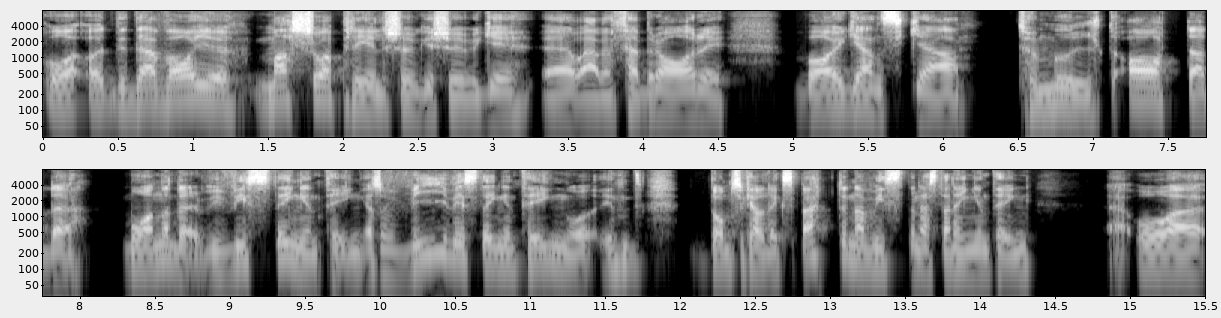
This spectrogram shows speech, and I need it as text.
och, och, Det där var ju mars och april 2020 eh, och även februari var ju ganska tumultartade månader. Vi visste ingenting. Alltså vi visste ingenting och de så kallade experterna visste nästan ingenting. Eh, och eh,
